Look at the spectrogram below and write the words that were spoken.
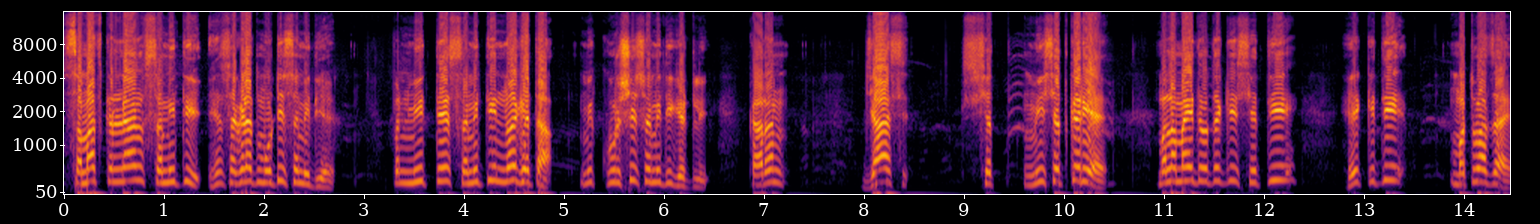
समाज कल्याण समिती हे सगळ्यात मोठी समिती आहे. पण मी ते समिती न घेता मी कृषी समिती घेतली. कारण ज्या शेत मी शेतकरी आहे मला माहीत होतं की शेती हे किती महत्त्वाचं आहे.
